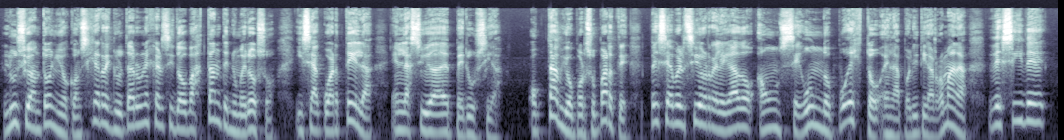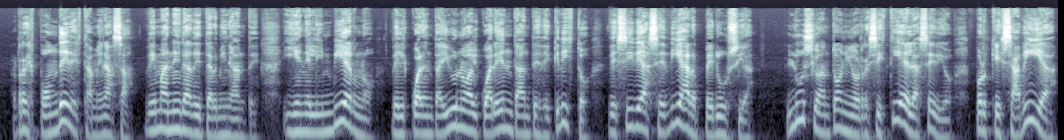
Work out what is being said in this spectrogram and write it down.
Lucio Antonio consigue reclutar un ejército bastante numeroso y se acuartela en la ciudad de Perusia. Octavio, por su parte, pese a haber sido relegado a un segundo puesto en la política romana, decide responder esta amenaza de manera determinante y en el invierno del 41 al 40 a.C. decide asediar Perusia. Lucio Antonio resistía el asedio porque sabía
